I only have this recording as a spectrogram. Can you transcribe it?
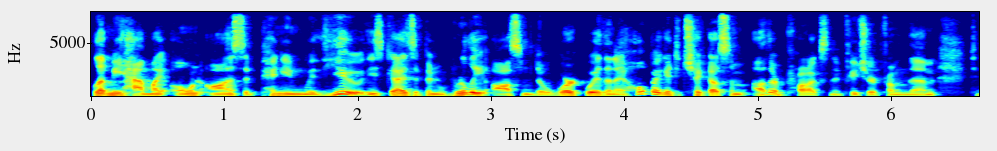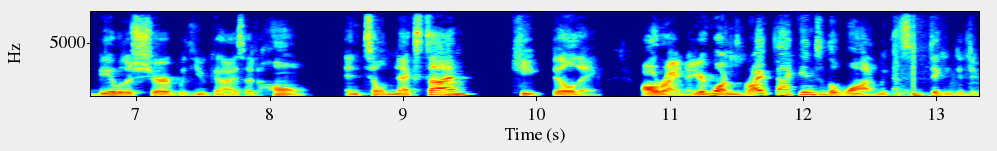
let me have my own honest opinion with you. These guys have been really awesome to work with, and I hope I get to check out some other products in the future from them to be able to share it with you guys at home. Until next time, keep building. All right, now you're going right back into the wand. We got some digging to do.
